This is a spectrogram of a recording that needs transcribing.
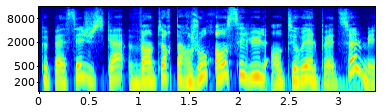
peut passer jusqu'à 20 heures par jour en cellule. En théorie, elle peut être seule, mais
